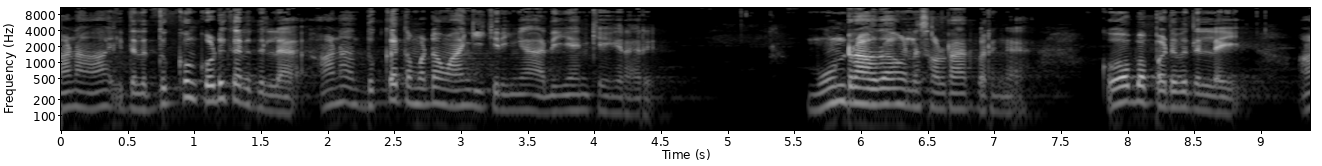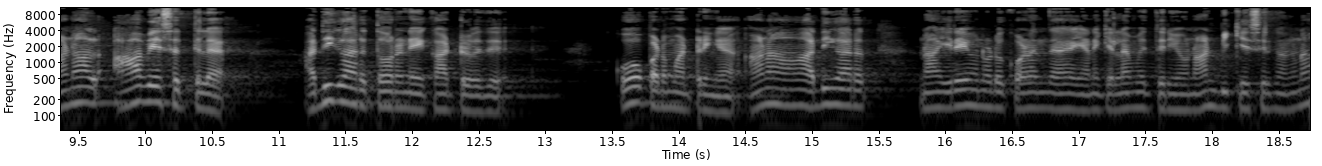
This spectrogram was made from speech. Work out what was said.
ஆனால் இதில் துக்கம் கொடுக்கறதில்ல. ஆனால் துக்கத்தை மட்டும் வாங்கிக்கிறீங்க அது ஏன்னு கேட்குறாரு மூன்றாவதாக ஒன்று சொல்கிறார் பாருங்க. கோபப்படுவதில்லை. ஆனால் ஆவேசத்தில் அதிகார தோரணையை காட்டுவது. கோவப்பட மாட்டீங்க. ஆனால் அதிகார நான் இறைவனோட குழந்த எனக்கு எல்லாமே தெரியும். நான் பிகேஸ் இருக்காங்கன்னா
